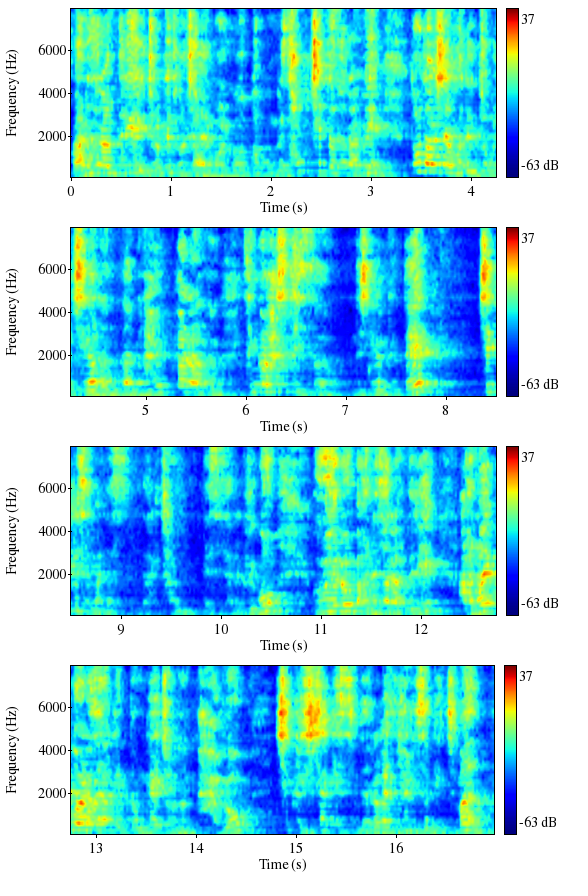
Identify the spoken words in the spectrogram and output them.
많은 사람들이 저렇게 돈을 잘 벌고 또 뭔가 성취했던 사람이 또 다시 한번 네트워크를 제안한다면 할까라는 생각을 할 수도 있어요. 근데 제가 그때 시크릿을 만났습니다. 전 S사를. 그리고 의외로 많은 사람들이 안 할 거라 생각했던 게 저는 바로 시크릿 시작했습니다. 여러 가지 이유는 있었겠지만,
